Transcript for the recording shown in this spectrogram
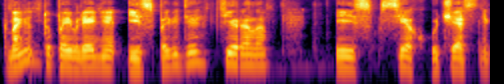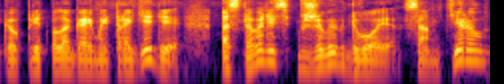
К моменту появления исповеди Тирела из всех участников предполагаемой трагедии оставались в живых двое — сам Тирел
